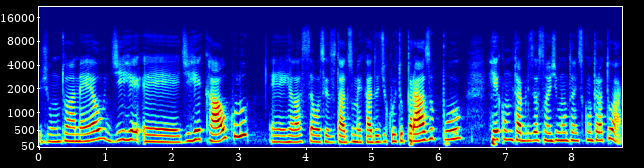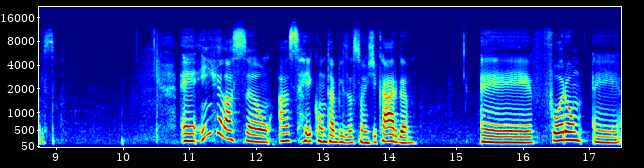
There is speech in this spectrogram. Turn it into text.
junto à ANEL de, é, de recálculo é, em relação aos resultados do mercado de curto prazo por recontabilizações de montantes contratuais. É, em relação às recontabilizações de carga, é, foram é,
